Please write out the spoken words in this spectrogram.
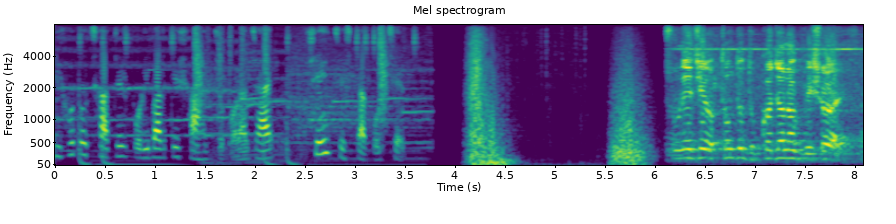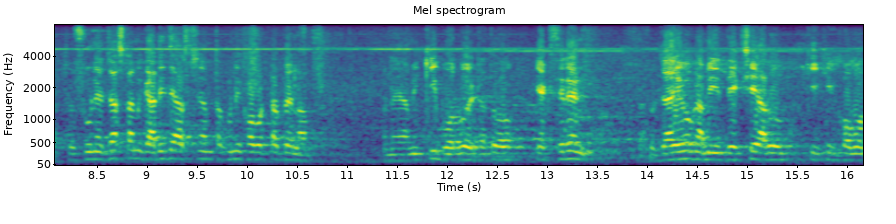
নিহত ছাত্রের পরিবারকে সাহায্য করা যায়, সেই চেষ্টা করছেন। শুনেছি অত্যন্ত দুঃখজনক বিষয়। তো শুনে জাস্ট আমি গাড়িতে আসছিলাম, তখনই খবরটা পেলাম। মানে আমি কি বলব, এটা তো অ্যাক্সিডেন্ট তো যাই হোক, আমি দেখছি আরও কি কি খবর,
